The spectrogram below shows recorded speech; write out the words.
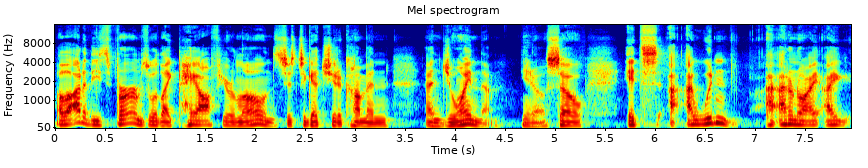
a lot of these firms would like pay off your loans just to get you to come and and join them. You know, so it's I wouldn't I, I don't know. I, I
